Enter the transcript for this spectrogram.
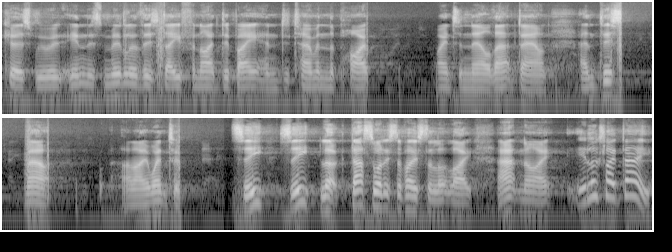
because we were in this middle of this day for night debate and determined the pipe trying to nail that down. And this came out, and I went to see, see, look, that's what it's supposed to look like at night. It looks like day,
